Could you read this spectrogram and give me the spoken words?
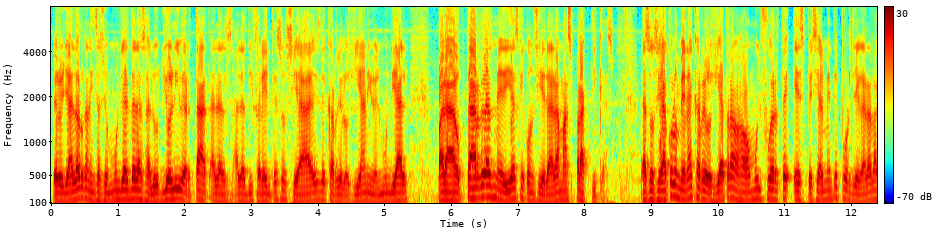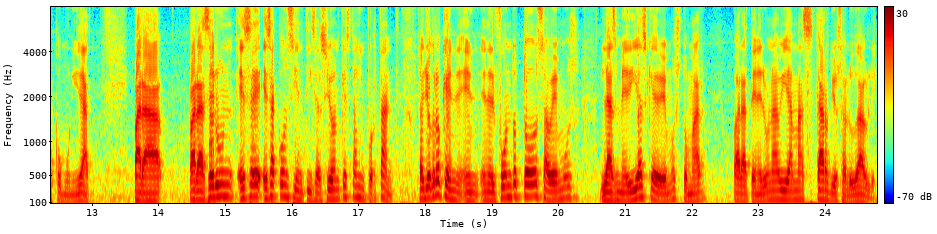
pero ya la Organización Mundial de la Salud dio libertad a las, a las diferentes sociedades de cardiología a nivel mundial para adoptar las medidas que considerara más prácticas. La Sociedad Colombiana de Cardiología ha trabajado muy fuerte, especialmente por llegar a la comunidad, para para hacer un, ese, esa concientización que es tan importante. O sea, yo creo que en, el fondo todos sabemos las medidas que debemos tomar para tener una vida más cardiosaludable.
